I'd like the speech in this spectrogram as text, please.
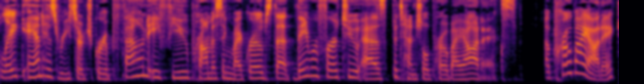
Blake and his research group found a few promising microbes that they refer to as potential probiotics. A probiotic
